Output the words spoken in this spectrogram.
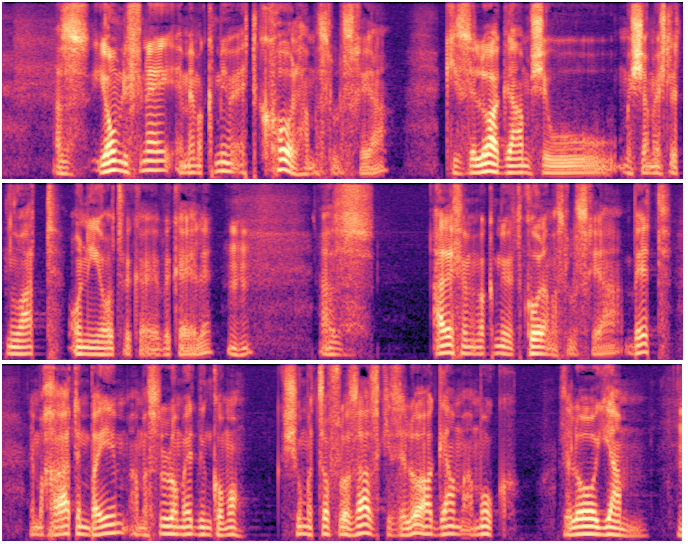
אז יום לפני הם ממקמים את כל המסלול שחייה, כי זה לא אגם שהוא משמש לתנועת אוניות וכא, וכאלה. Mm-hmm. אז א', הם ממקמים את כל המסלול שחייה, ב', למחרת הם באים, המסלול עומד במקומו. שום מצוף לא זז, כי זה לא אגם עמוק, זה לא ים. Mm-hmm.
